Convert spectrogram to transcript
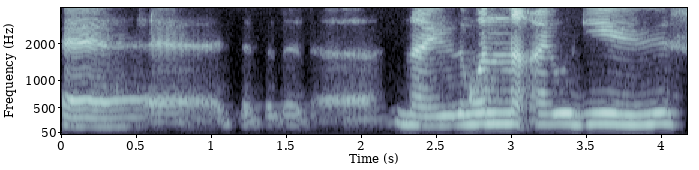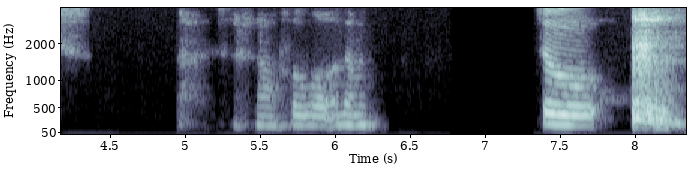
uh, da, da, da, now the one that I would use, there's an awful lot of them. So the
